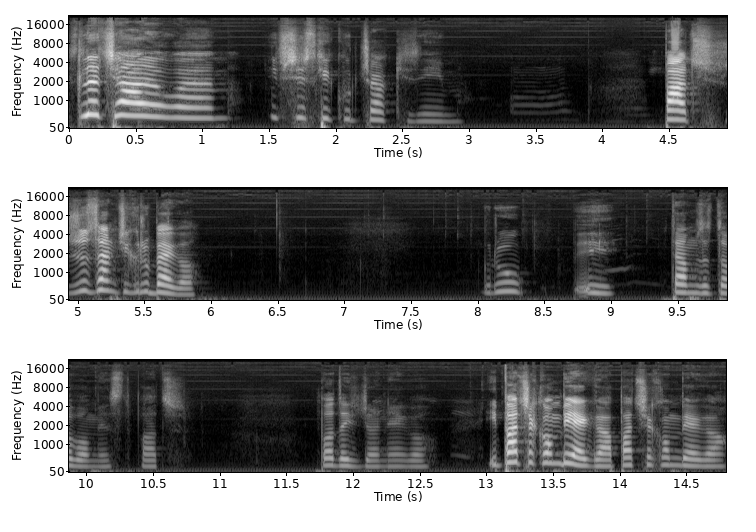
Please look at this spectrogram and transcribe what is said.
Zleciałem! I wszystkie kurczaki z nim. Patrz, rzucam ci grubego. Gruby. Tam za tobą jest, patrz. Podejdź do niego. I patrz jak on biega, patrz jak on biega.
